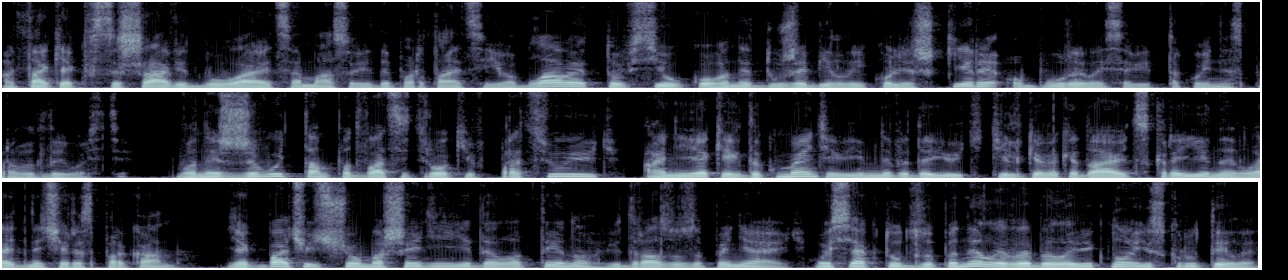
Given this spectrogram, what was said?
А так як в США відбуваються масові депортації і облави, то всі, у кого не дуже білий колір шкіри, обурилися від такої несправедливості. Вони ж живуть там по 20 років, працюють, а ніяких документів їм не видають, тільки викидають з країни ледь не через паркан. Як бачать, що в машині їде латино, відразу зупиняють. Ось як тут зупинили, вибили вікно і скрутили.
